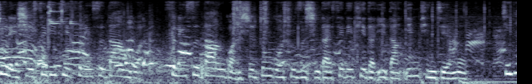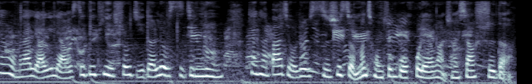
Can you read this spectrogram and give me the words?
这里是 CDT 四零四档案馆，四零四档案馆是中国数字时代 CDT 的一档音频节目。今天我们来聊一聊 CDT 收集的六四禁令，看看八九六四是怎么从中国互联网上消失的。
